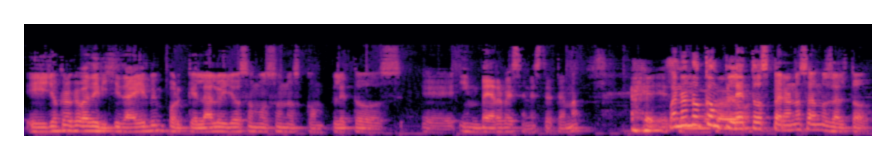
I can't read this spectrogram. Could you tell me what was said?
y yo creo que va dirigida a Irving porque Lalo y yo somos unos completos eh, imberbes en este tema. bueno, no completos, pero no sabemos del todo.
